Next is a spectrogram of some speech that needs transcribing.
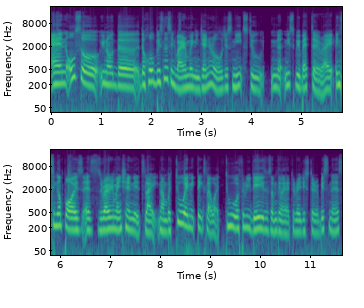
and also you know the the whole business environment in general just needs to n- needs to be better right in singapore as, as mentioned it's like number two and it takes like what two or three days or something like that to register a business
